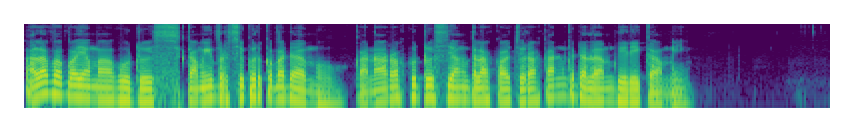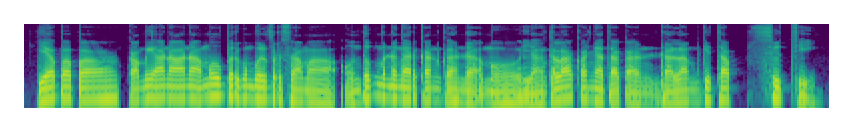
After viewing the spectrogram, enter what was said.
Allah Bapa yang Maha Kudus, kami bersyukur kepadamu karena Roh Kudus yang telah Kau curahkan ke dalam diri kami. Ya Bapa, kami anak-anakmu berkumpul bersama untuk mendengarkan kehendakmu yang telah kau nyatakan dalam kitab suci.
